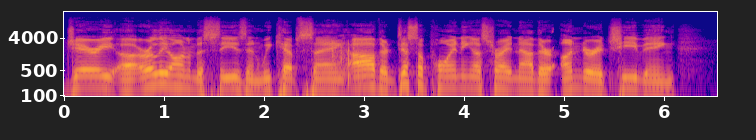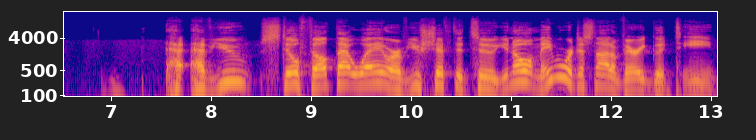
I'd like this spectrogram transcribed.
Jerry, uh, early on in the season, we kept saying, "Ah, oh, they're disappointing us right now. They're underachieving." H- have you still felt that way, or have you shifted to, you know what? Maybe we're just not a very good team.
